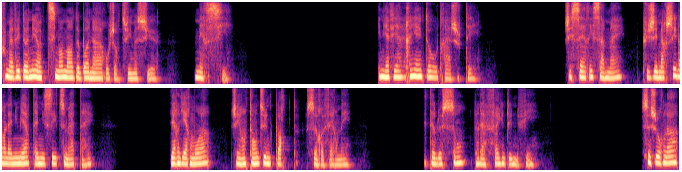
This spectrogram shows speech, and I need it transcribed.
Vous m'avez donné un petit moment de bonheur aujourd'hui, monsieur. Merci. Il n'y avait rien d'autre à ajouter. J'ai serré sa main, puis j'ai marché dans la lumière tamisée du matin. Derrière moi, j'ai entendu une porte se refermer. C'était le son de la fin d'une vie. Ce jour-là,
